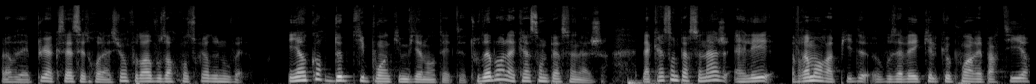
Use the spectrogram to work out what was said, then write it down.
Voilà, vous n'avez plus accès à cette relation, il faudra vous en reconstruire de nouvelles il y a encore deux petits points qui me viennent en tête. Tout d'abord, la création de personnage. La création de personnage, elle est vraiment rapide. Vous avez quelques points à répartir,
